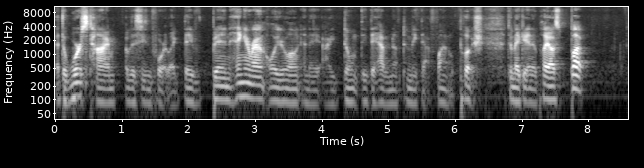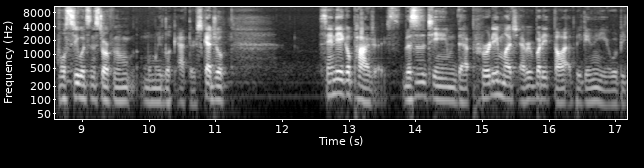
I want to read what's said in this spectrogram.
at the worst time of the season for it. Like they've been hanging around all year long, and they I don't think they have enough to make that final push to make it into the playoffs. But we'll see what's in store for them when we look at their schedule. San Diego Padres. This is a team that pretty much everybody thought at the beginning of the year would be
